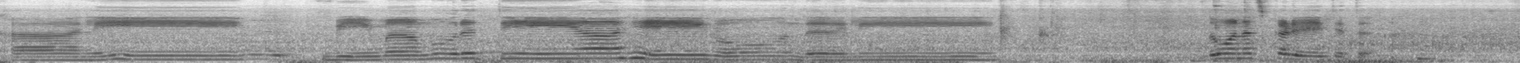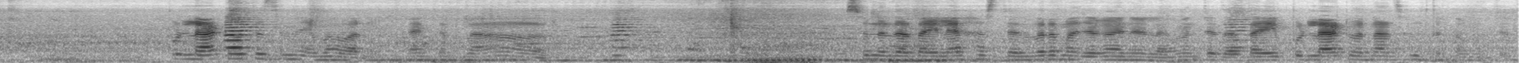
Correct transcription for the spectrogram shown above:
खाली. भीममूर्ती आहे गोंदली. दोनच कडवे तिथं पुढलं आठवतच नाही भावाला काय करणार सुनंदा ताईला हसतात बरं माझ्या गाण्याला. म्हणतात ताई पुढलं आठवणार झालं का? म्हणतात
